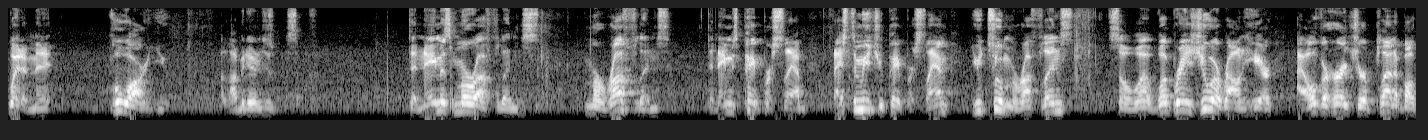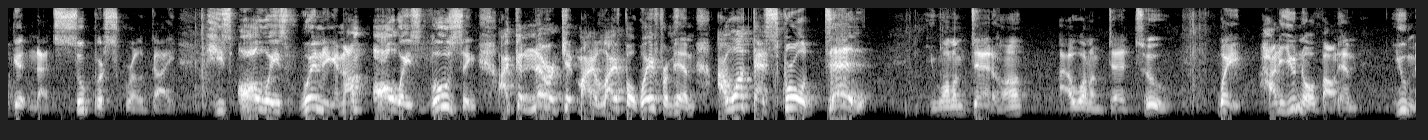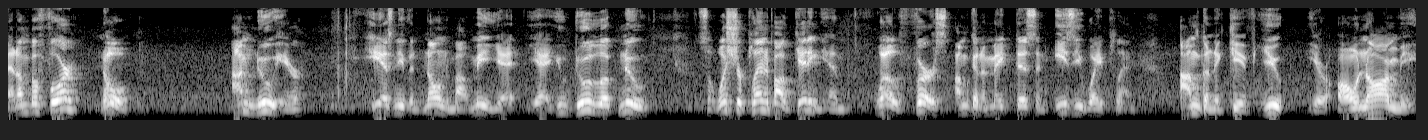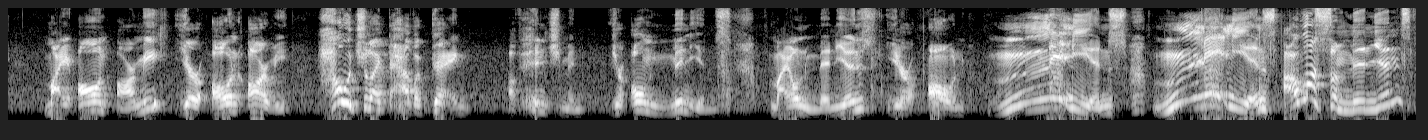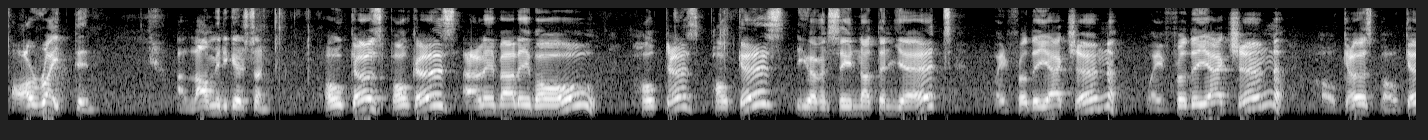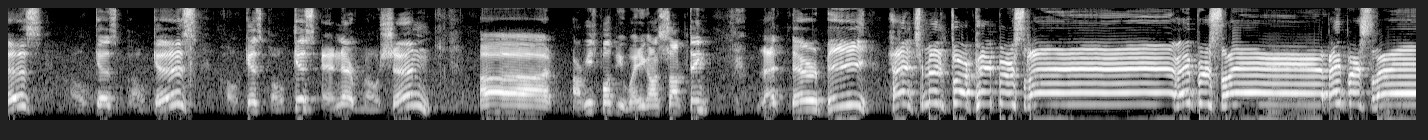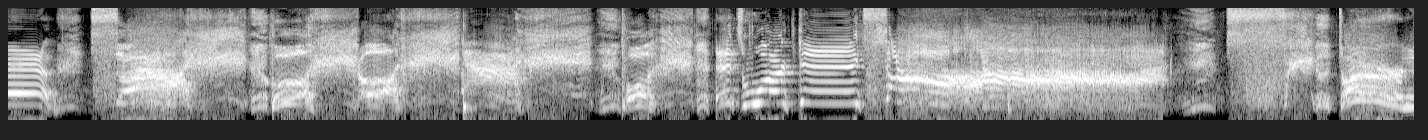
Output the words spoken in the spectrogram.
Wait a minute. Who are you? Allow me to introduce myself. The name is Murufflins. Murufflins? The name is Paper Slam. Nice to meet you, Paper Slam. You too, Murufflins. So, uh, what brings you around here? I overheard your plan about getting that Super Squirrel guy. He's always winning and I'm always losing. I can never get my life away from him. I want that squirrel dead. You want him dead, huh? I want him dead too. Wait, how do you know about him? You met him before? No. I'm new here. He hasn't even known about me yet. Yeah, you do look new. So what's your plan about getting him? Well, first, I'm gonna make this an easy way plan. I'm gonna give you your own army. My own army? Your own army? How would you like to have a gang of henchmen? Your own minions. My own minions? Your own minions? Minions? I want some minions. All right then. Allow me to get some Hocus pocus, alibally ball. Hocus pocus, you haven't seen nothing yet. Wait for the action. Wait for the action. Hocus pocus, hocus pocus, hocus pocus, in motion. Uh, are we supposed to be waiting on something? Let there be henchmen for Paper Slam! Paper Slam! Paper Slam! It's working! Turn!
